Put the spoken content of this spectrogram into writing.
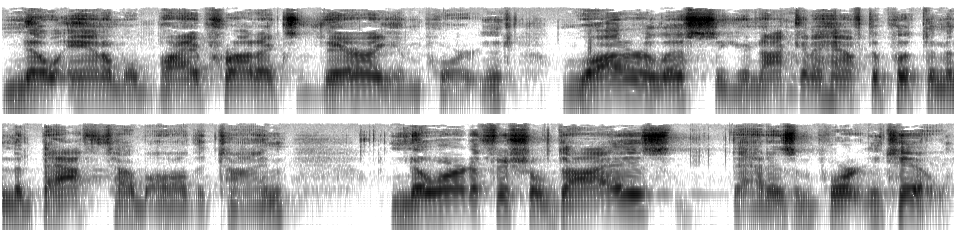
No animal byproducts, very important. Waterless, so you're not going to have to put them in the bathtub all the time. No artificial dyes, that is important too.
